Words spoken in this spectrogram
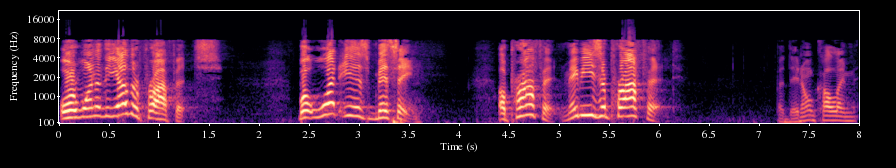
Or one of the other prophets. But what is missing? A prophet. Maybe he's a prophet. But they don't call him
